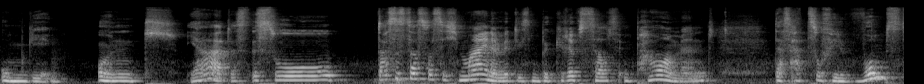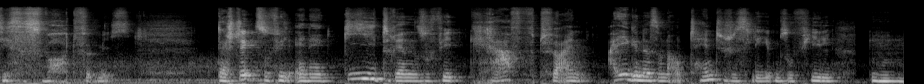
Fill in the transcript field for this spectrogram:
umgehen. Und ja, das ist so, das ist das, was ich meine mit diesem Begriff Self-Empowerment. Das hat so viel Wumms, dieses Wort für mich. Da steckt so viel Energie drin, so viel Kraft für ein eigenes und authentisches Leben, so viel mh, mm,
